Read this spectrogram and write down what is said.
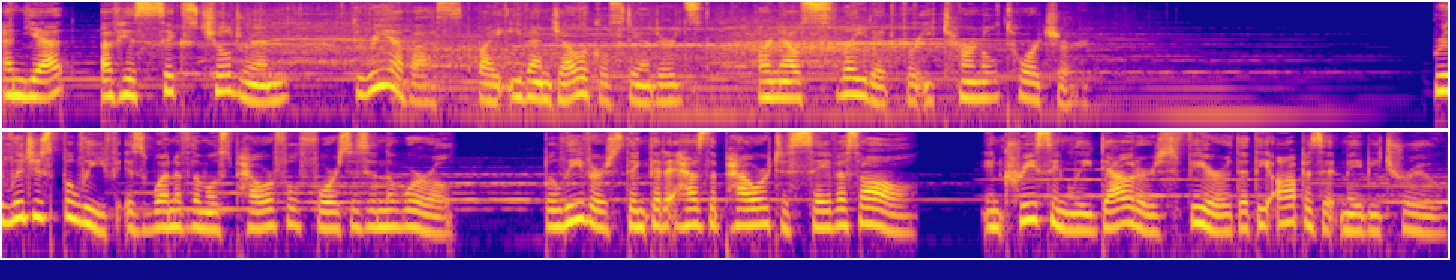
And yet, of his six children, three of us, by evangelical standards, are now slated for eternal torture. Religious belief is one of the most powerful forces in the world. Believers think that it has the power to save us all. Increasingly, doubters fear that the opposite may be true.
